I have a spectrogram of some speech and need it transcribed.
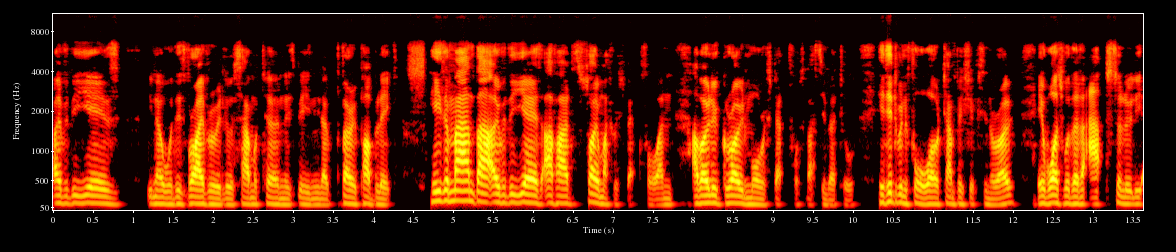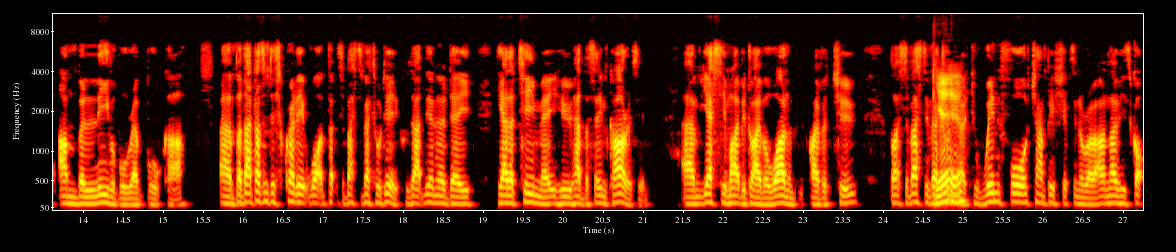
over the years you know, with his rivalry with Lewis Hamilton, he's been, you know, very public. He's a man that over the years I've had so much respect for, and I've only grown more respect for Sebastian Vettel. He did win four world championships in a row. It was with an absolutely unbelievable Red Bull car, uh, but that doesn't discredit what Sebastian Vettel did, because at the end of the day, he had a teammate who had the same car as him. Um, yes, he might be driver one driver two, But Sebastian Vettel, Yeah, you know, to win four championships in a row, I know he's got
